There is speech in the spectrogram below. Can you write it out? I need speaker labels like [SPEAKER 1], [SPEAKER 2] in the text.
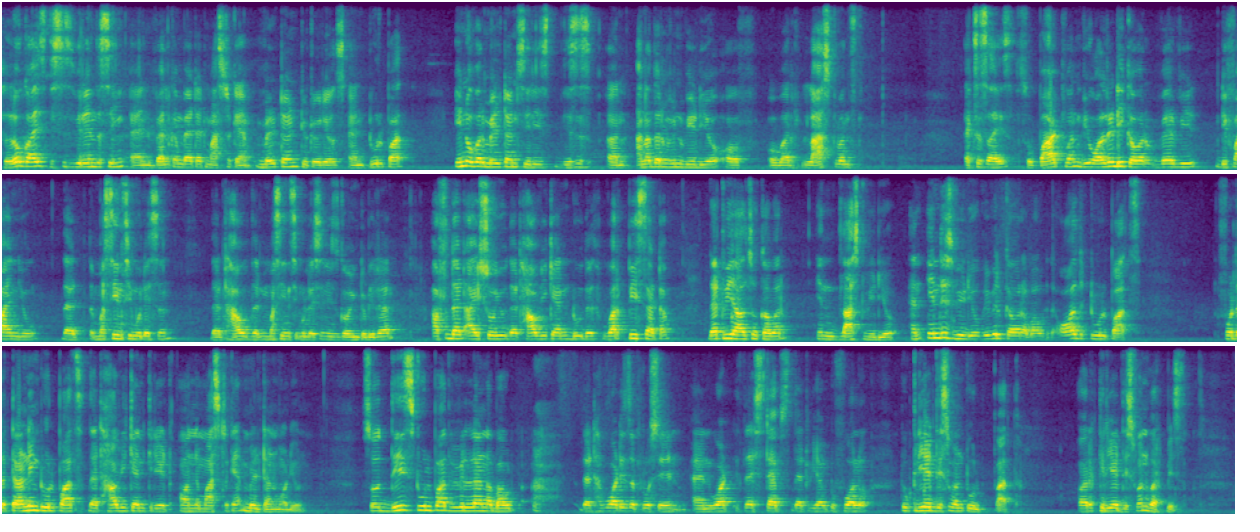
[SPEAKER 1] Hello guys, this is Virender Singh and welcome back at Mastercam Mill Turn Tutorials and Toolpath. In our Mill Turn series, this is an another video of our last one's exercise. So part 1 we already cover where we define you that the machine simulation that how the machine simulation is going to be run. After that I show you that how we can do the workpiece setup that we also cover in last video and in this video we will cover about the, all the tool paths for the turning tool paths that how we can create on the mastercam mill turn module. So these tool path we will learn about that what is the process and what the steps that we have to follow to create this one tool path or create this one workpiece.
